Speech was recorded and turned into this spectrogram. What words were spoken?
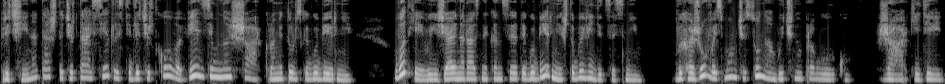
Причина та, что черта оседлости для Черткова — весь земной шар, кроме Тульской губернии. Вот я и выезжаю на разные концы этой губернии, чтобы видеться с ним. Выхожу в восьмом часу на обычную прогулку. Жаркий день.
